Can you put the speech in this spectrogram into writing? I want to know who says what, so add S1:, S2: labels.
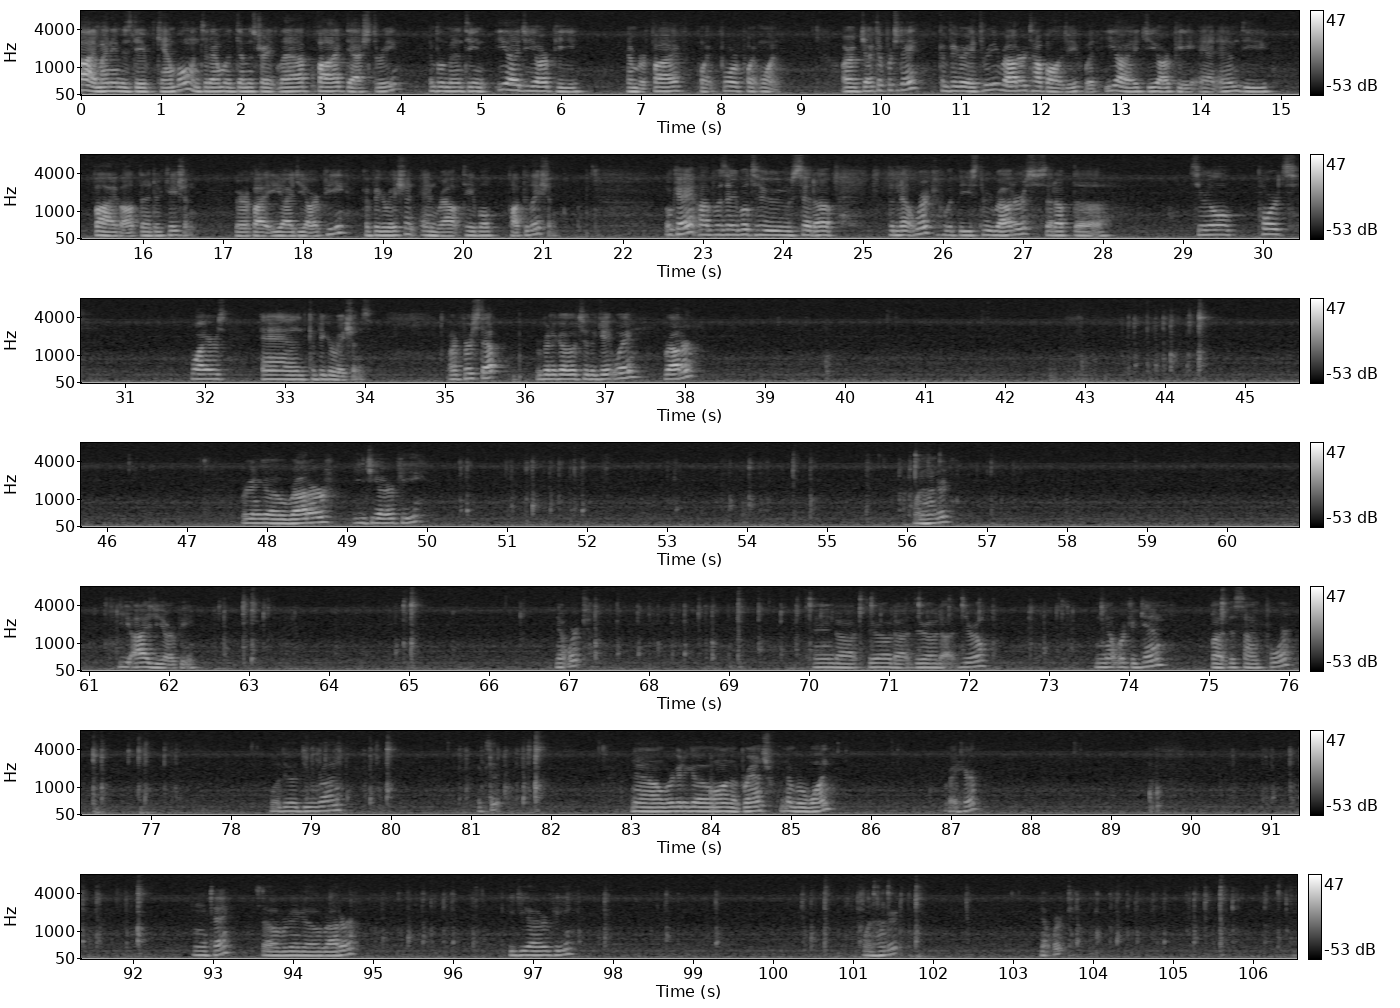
S1: Hi, my name is David Campbell and today I'm going to demonstrate Lab 5-3 implementing EIGRP number 5.4.1. Our objective for today, configure a three router topology with EIGRP and MD5 authentication. Verify EIGRP configuration and route table population. Okay, I was able to set up the network with these three routers, set up the serial ports, wires, and configurations. Our first step, we're going to go to the gateway router. We're going to go router EIGRP one hundred EIGRP. Network 10.0.0.0 uh, network again, but this time 4. We'll do a do run, exit. Now we're going to go on the branch number 1, right here. Okay, so we're going to go router, EIGRP, 100, network,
